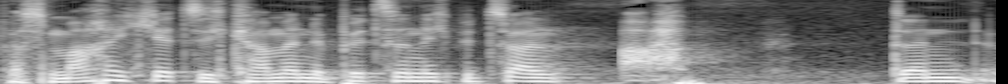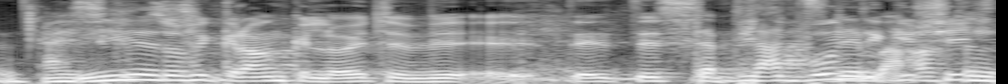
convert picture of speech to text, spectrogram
was mache ich jetzt? Ich kann meine Pizza nicht bezahlen. Ah, dann Es gibt so viele kranke Leute. äh, Das, platzt bunte dem Geschichten-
